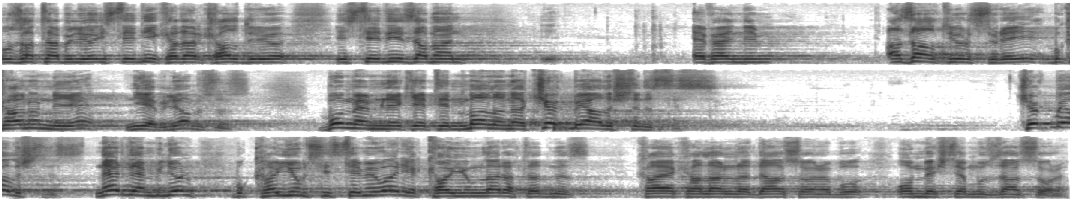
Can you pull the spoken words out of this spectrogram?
uzatabiliyor, istediği kadar kaldırıyor, istediği zaman efendim azaltıyor süreyi. Bu kanun niye? Niye biliyor musunuz? Bu memleketin malına çökmeye alıştınız siz. Çökmeye alıştınız. Nereden biliyorum? Bu kayyum sistemi var ya kayyumlar atadınız. KYK'larla daha sonra bu 15 Temmuz'dan sonra.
